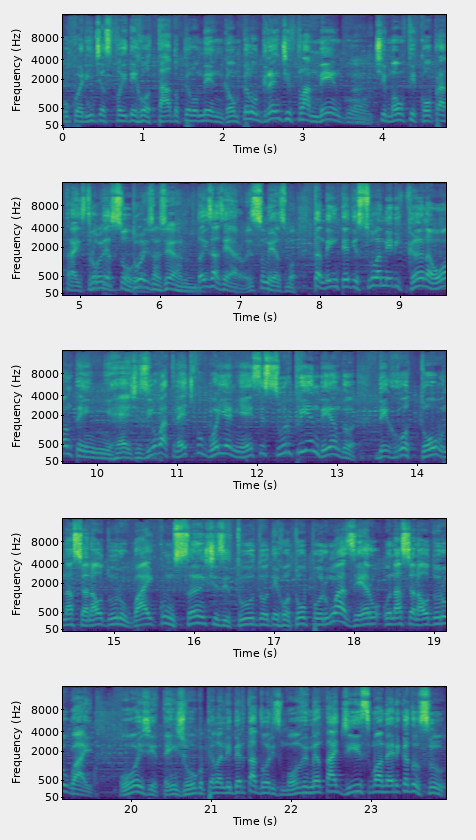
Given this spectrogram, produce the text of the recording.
o Corinthians foi derrotado pelo Mengão, pelo grande Flamengo. O Timão ficou para trás, tropeçou. 2 a 0 2 a 0, isso mesmo. Também teve Sul-Americana ontem, Regis, e o Atlético Goianiense surpreendendo. Derrotou o Nacional do Uruguai com Sanches e tudo, derrotou por 1 a 0 o Nacional do Uruguai. Hoje tem jogo pela Libertadores, movimentadíssimo América do Sul.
